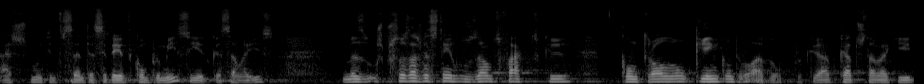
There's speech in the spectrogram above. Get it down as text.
acho muito interessante essa ideia de compromisso, e a educação é isso, mas os professores às vezes têm a ilusão de facto que controlam o que é incontrolável. Porque há bocado estava aqui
